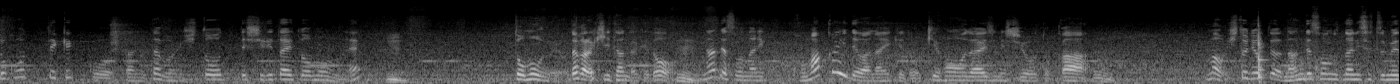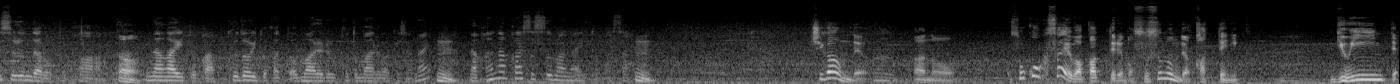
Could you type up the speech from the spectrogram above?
そこって結構あの多分人って知りたいと思うのね。うん。と思うのよ。だから聞いたんだけど、うん。なんでそんなに細かいではないけど基本を大事にしようとか、まあ、人によってはなんでそんなに説明するんだろうとかうん。長いとかくどいとかって思われることもあるわけじゃない、うん。なかなか進まないとかさ、うん。違うんだよ。うん。あのそこさえ分かってれば進むんだよ勝手に。ギュイーンって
